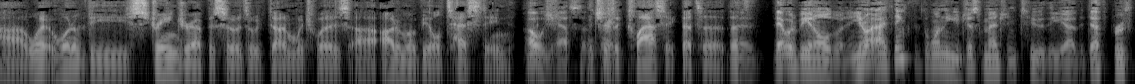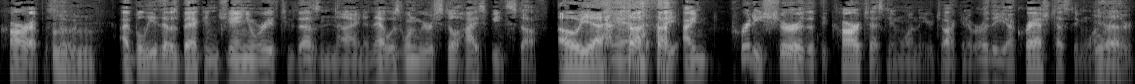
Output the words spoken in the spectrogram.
uh, one, one of the stranger episodes we've done, which was uh, automobile testing. Oh, which- yes, which is a classic. That's a that's Uh, that would be an old one. And You know. I think that the one that you just mentioned too, the uh, the Death Proof Car episode. Mm-hmm. I believe that was back in January of 2009, and that was when we were still high speed stuff. oh yeah, And I, I'm pretty sure that the car testing one that you're talking about, or the uh, crash testing one Yeah. rather,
